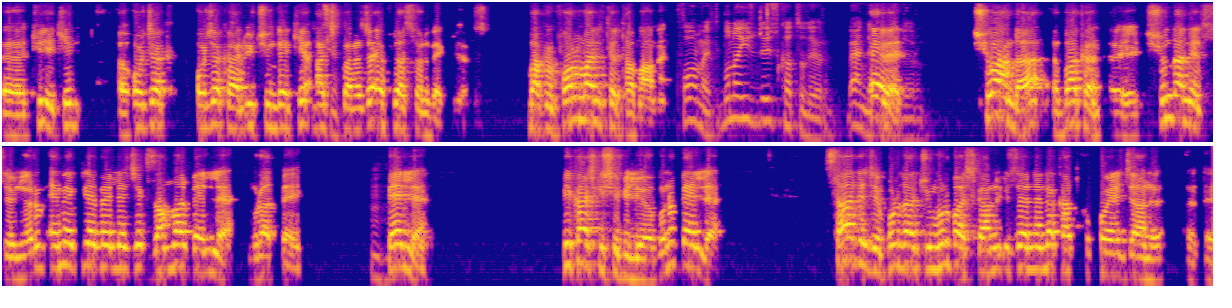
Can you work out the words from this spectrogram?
e, TÜİK'in e, Ocak Ocak ayının 3'ündeki açıklanacağı enflasyonu bekliyoruz. Bakın formalite tamamen. Formalite. Buna %100 katılıyorum. Ben de Evet. katılıyorum. Şu anda e, bakın e, şundan net söylüyorum. Emekliye verilecek zamlar belli Murat Bey. Hı hı. Belli. Birkaç kişi biliyor bunu belli. Sadece burada Cumhurbaşkanı üzerine ne katkı koyacağını e,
